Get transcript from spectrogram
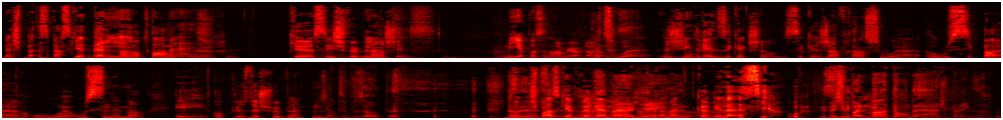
Ben, je- c'est parce qu'il a Ben, il y a tellement peur que ses cheveux blanchissent. Mais il n'y a pas ça dans Rear of Mais Darkness. tu vois, je viens de réaliser quelque chose, c'est que Jean-François a aussi peur au, euh, au cinéma et a plus de cheveux blancs que nous autres. Vous autres. Donc, C'est- je pense c'est- qu'il y a vraiment, un il y a lien. vraiment une corrélation. Mais j'ai pas le menton de H, par exemple.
